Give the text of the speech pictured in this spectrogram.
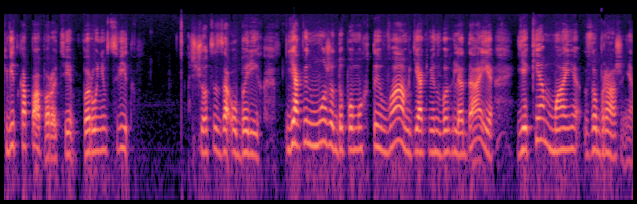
квітка папороті, перунів цвіт. Що це за оберіг? Як він може допомогти вам, як він виглядає, яке має зображення?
